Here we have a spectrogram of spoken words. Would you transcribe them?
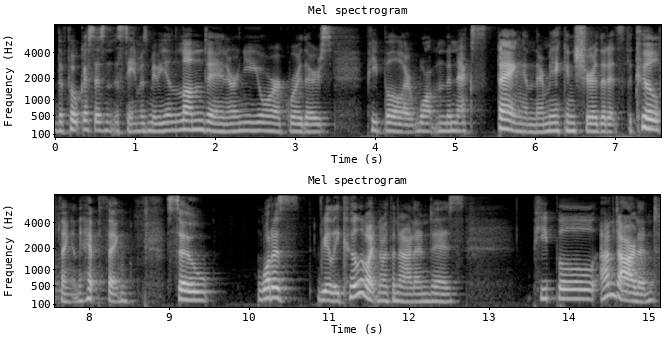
the focus isn't the same as maybe in London or New York where there's people are wanting the next thing and they're making sure that it's the cool thing and the hip thing. So what is really cool about Northern Ireland is people and Ireland,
